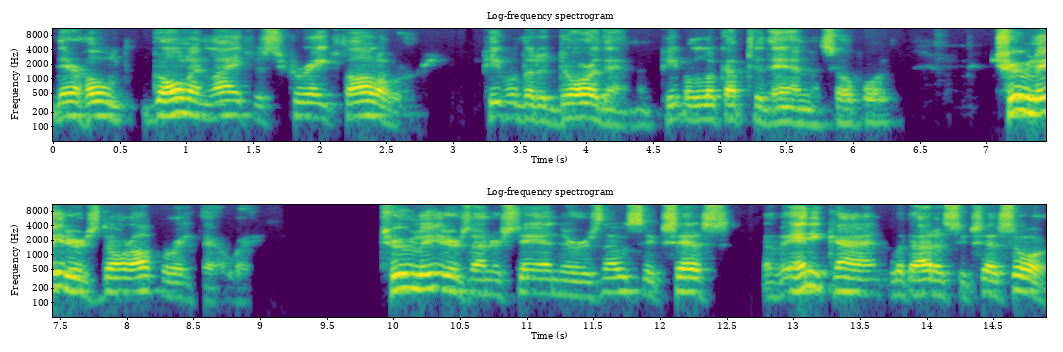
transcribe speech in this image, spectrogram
their whole goal in life is to create followers, people that adore them and people look up to them and so forth. True leaders don't operate that way. True leaders understand there is no success of any kind without a successor.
